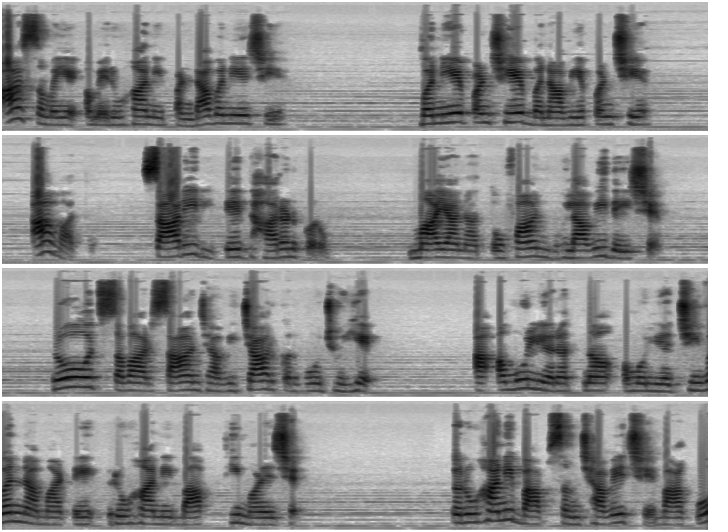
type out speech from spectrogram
આ સમયે અમે રૂહાની પંડા બનીએ છીએ. બનીએ પણ છીએ, બનાવીએ પણ છીએ. આ વાતો સારી રીતે ધારણ કરો. માયાના તોફાન ભૂલાવી દે છે. રોજ સવાર સાંજ આ વિચાર કરવો જોઈએ. આ અમૂલ્ય રત્ન અમૂલ્ય જીવનના માટે રૂહાની બાપથી મળે છે. તો રૂહાની બાપ સમજાવે છે, બાળકો,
